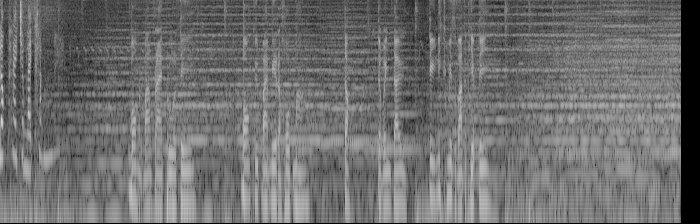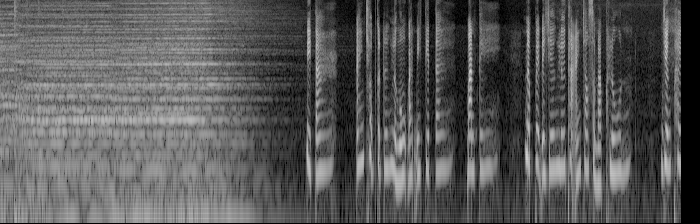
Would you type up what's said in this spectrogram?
លោកផ្លាយចម្លែកខ្លាំងណាស់បងមិនបានប្រែប្រួលទេបងគឺបែបនេះរហូតមកតោះទៅវិញទៅ ទីនេះគ្មានសុវត្ថិភាពទេនីតាឯ ងឈប់គិតរឿងល្ងងបែបនេះទៀតទៅ បានទេ នៅពេលដែលយើងឮថាឯងចង់សម្លាប់ខ្លួន យើងភ័យ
